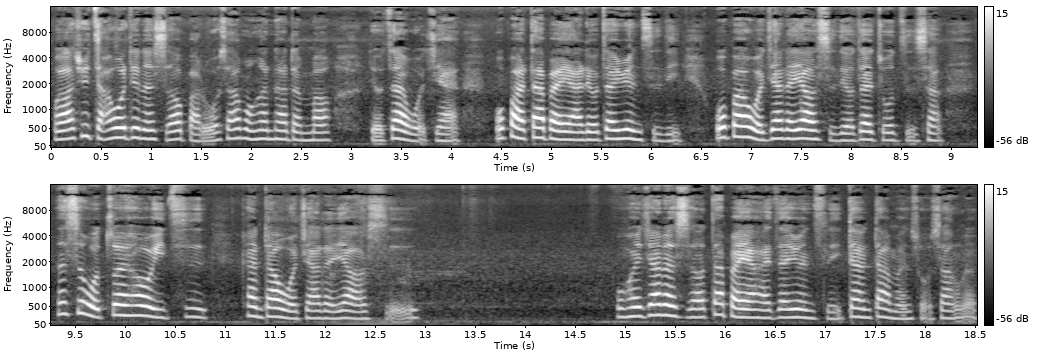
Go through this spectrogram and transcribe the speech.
我要去杂货店的时候，把罗莎蒙和他的猫留在我家。我把大白牙留在院子里。我把我家的钥匙留在桌子上。那是我最后一次看到我家的钥匙。我回家的时候，大白牙还在院子里，但大门锁上了。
